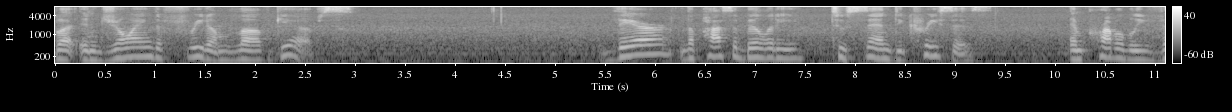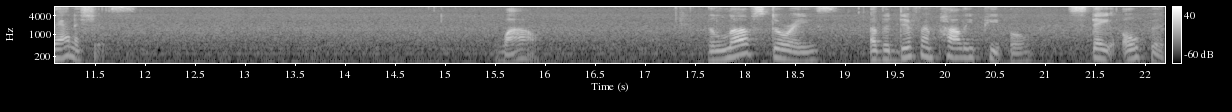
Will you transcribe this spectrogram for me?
but enjoying the freedom love gives. There, the possibility to sin decreases and probably vanishes. Wow. The love stories of the different poly people stay open,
